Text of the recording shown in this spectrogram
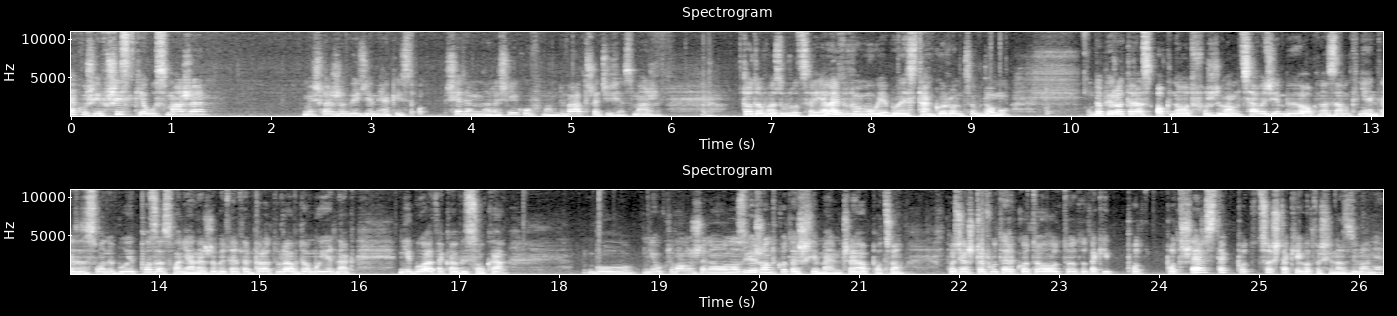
Jak już je wszystkie usmażę, myślę, że wyjdzie mi jakieś 7 naleśników. Mam dwa, trzeci się smaży. To do Was wrócę. Ja ledwo mówię, bo jest tak gorąco w domu. Dopiero teraz okno otworzyłam. Cały dzień były okna zamknięte, zasłony były pozasłaniane, żeby ta temperatura w domu jednak nie była taka wysoka bo nie ukrywam, że no, no zwierzątko też się męczy, a po co? Chociaż te futerko to, to, to taki pod, podszerstek, pod coś takiego to się nazywa, nie?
